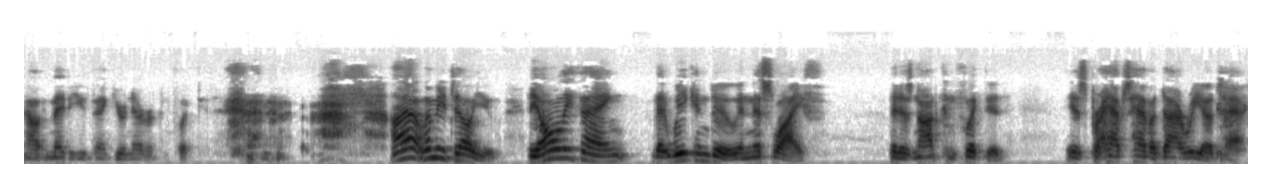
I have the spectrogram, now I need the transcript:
Now, maybe you think you're never conflicted. I, let me tell you, the only thing that we can do in this life that is not conflicted is perhaps have a diarrhea attack.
